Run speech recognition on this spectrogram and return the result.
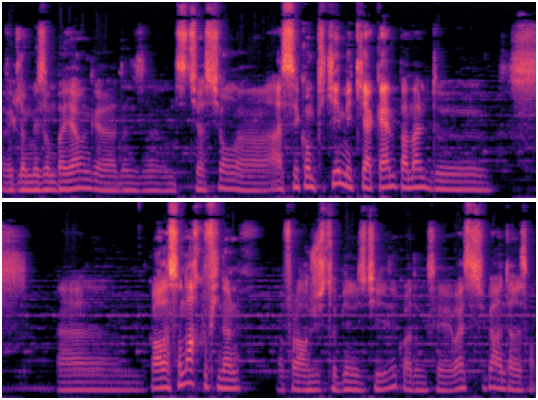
avec la maison Bayang euh, dans une situation euh, assez compliquée, mais qui a quand même pas mal de cordes à son arc au final. Il va falloir juste bien les utiliser, quoi. Donc c'est ouais, super intéressant.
